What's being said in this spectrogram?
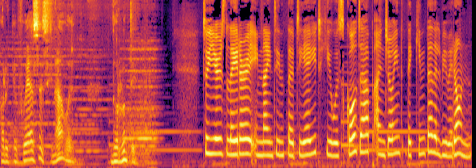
porque fue asesinado Durruti. Two years later, in 1938, he was called up and joined the Quinta del Biberón,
